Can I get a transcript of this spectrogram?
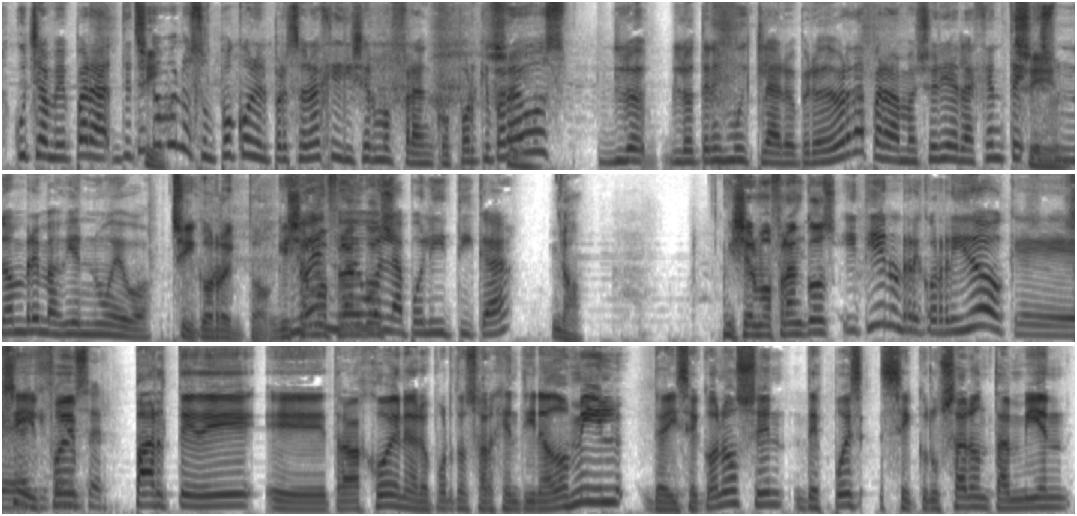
Escúchame, para, detengámonos un poco en el personaje de Guillermo Franco, porque para Sí. vos lo, lo tenés muy claro, pero de verdad para la mayoría de la gente Sí. es un nombre más bien nuevo. Sí, correcto. Guillermo no es nuevo en la política No. Guillermo Francos. y tiene un recorrido que hay Sí, que fue conocer. parte de. eh, trabajó en Aeropuertos Argentina 2000, de ahí se conocen. Después se cruzaron también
